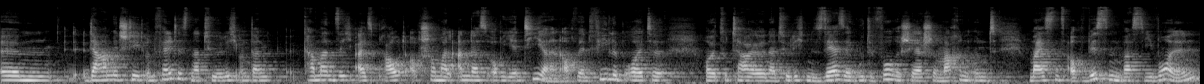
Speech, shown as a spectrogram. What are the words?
Ähm, damit steht und fällt es natürlich und dann kann man sich als Braut auch schon mal anders orientieren, auch wenn viele Bräute heutzutage natürlich eine sehr, sehr gute Vorrecherche machen und meistens auch wissen, was sie wollen.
